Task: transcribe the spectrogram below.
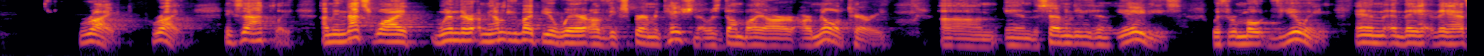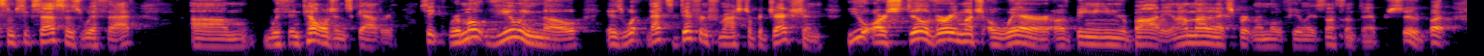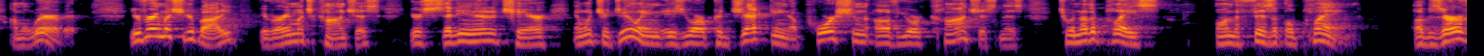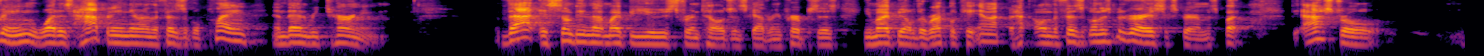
Right. Right, exactly. I mean, that's why when there, I mean, you might be aware of the experimentation that was done by our, our military um, in the 70s and the 80s with remote viewing. And, and they, they had some successes with that, um, with intelligence gathering. See, remote viewing, though, is what that's different from astral projection. You are still very much aware of being in your body. And I'm not an expert in remote viewing, it's not something I pursued, but I'm aware of it. You're very much in your body. You're very much conscious. You're sitting in a chair. And what you're doing is you are projecting a portion of your consciousness to another place on the physical plane, observing what is happening there on the physical plane and then returning. That is something that might be used for intelligence gathering purposes. You might be able to replicate on the physical, and there's been various experiments, but the astral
